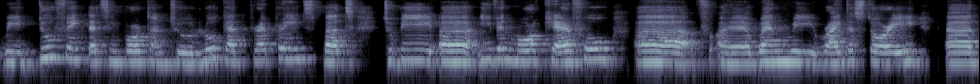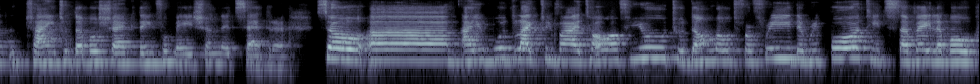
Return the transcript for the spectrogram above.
we do think that's important to look at preprints, but to be uh, even more careful uh, uh, when we write a story, uh, trying to double check the information, etc. So um, I would like to invite all of you to download for free the report. It's available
